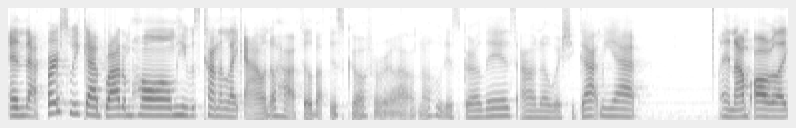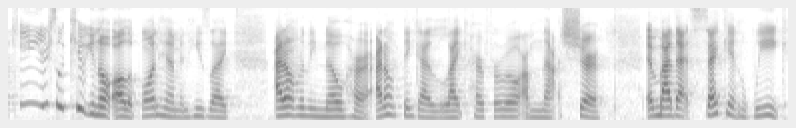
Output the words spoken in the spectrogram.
And that first week I brought him home, he was kind of like, I don't know how I feel about this girl for real. I don't know who this girl is. I don't know where she got me at. And I'm all like, you're so cute, you know, all up on him. And he's like, I don't really know her. I don't think I like her for real. I'm not sure. And by that second week,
